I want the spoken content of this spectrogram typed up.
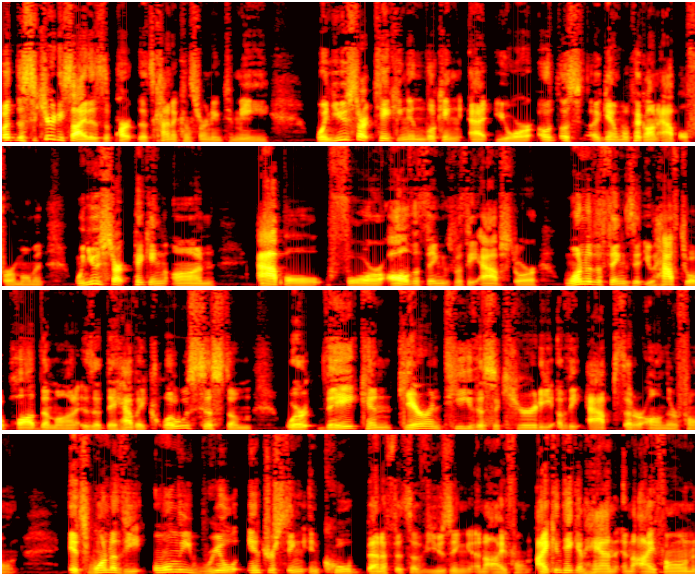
But the security side is the part that's kind of concerning to me when you start taking and looking at your oh, again we'll pick on apple for a moment. When you start picking on apple for all the things with the app store one of the things that you have to applaud them on is that they have a closed system where they can guarantee the security of the apps that are on their phone. It's one of the only real interesting and cool benefits of using an iphone. I can take in hand an iphone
